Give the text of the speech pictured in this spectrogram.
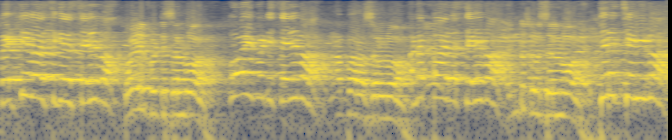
பெட்டி வாசிக்கிற செல்வம். கோயில்பட்டி செல்வம். கோயில்பட்டி செல்வம். மணப்பாறை செல்வம். மணப்பாறை செல்வம். திண்டுக்கல் செல்வம். திருச்செல்வம்.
